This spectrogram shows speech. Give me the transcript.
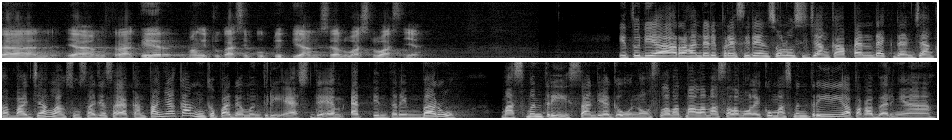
Dan yang terakhir, mengedukasi publik yang seluas-luasnya. Itu dia arahan dari Presiden solusi jangka pendek dan jangka panjang. Langsung saja saya akan tanyakan kepada Menteri SDM at interim baru, Mas Menteri Sandiaga Uno. Selamat malam, Assalamualaikum Mas Menteri, apa kabarnya?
